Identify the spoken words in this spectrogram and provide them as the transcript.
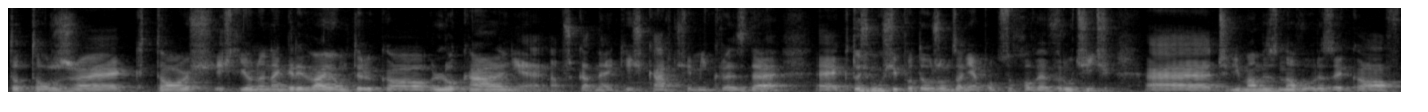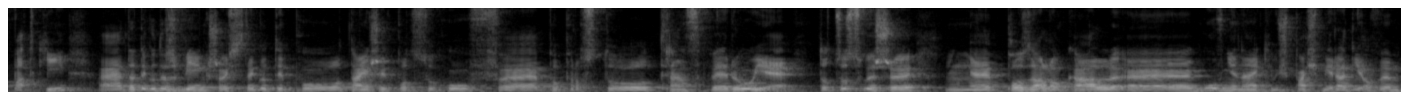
to to, że ktoś, jeśli one nagrywają tylko lokalnie, na przykład na jakiejś karcie microSD, e, ktoś musi po te urządzenia podsłuchowe wrócić, e, czyli mamy znowu ryzyko wpadki. Dlatego też większość z tego typu tańszych podsłuchów po prostu transferuje to, co słyszy mm, poza lokal, głównie na jakimś paśmie radiowym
